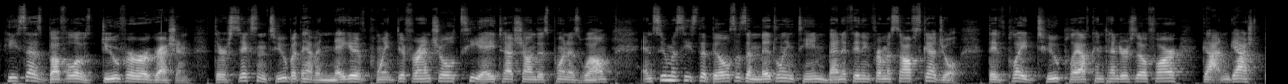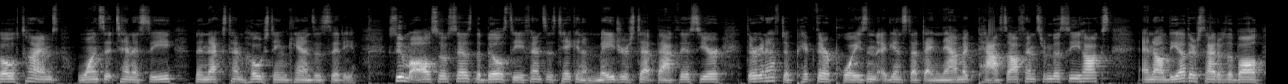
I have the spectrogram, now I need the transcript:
He says Buffalo's due for a regression. They're 6 and 2, but they have a negative point differential. TA touched on this point as well. And Suma sees the Bills as a middling team benefiting from a soft schedule. They've played two playoff contenders so far, gotten gashed both times, once at Tennessee, the next time hosting Kansas City. Suma also says the Bills defense has taken a major step back this year. They're going to have to pick their poison against a dynamic pass offense from the Seahawks. And on the other side of the ball,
